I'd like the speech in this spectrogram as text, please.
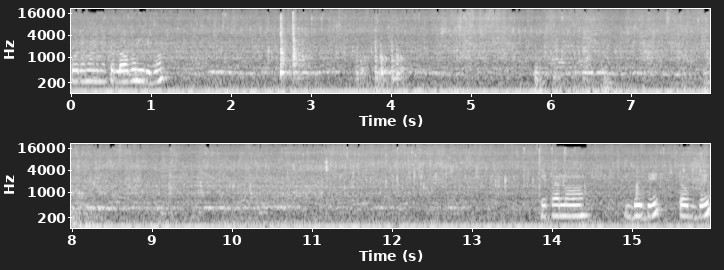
পরিমাণ মতো লবণ দিব। ফেটানো দুধে টক দই।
